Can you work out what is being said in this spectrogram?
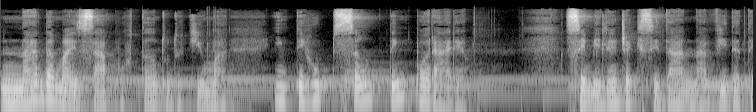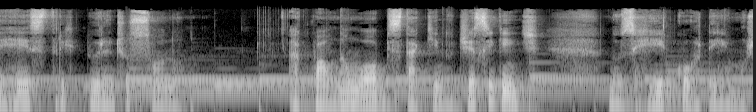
Nada mais há, portanto, do que uma interrupção temporária, semelhante a que se dá na vida terrestre durante o sono, a qual não obsta que no dia seguinte nos recordemos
